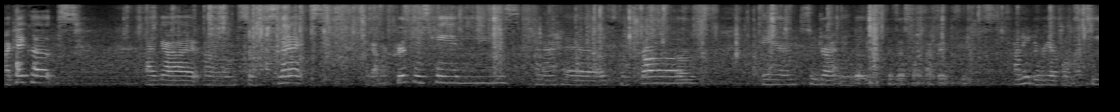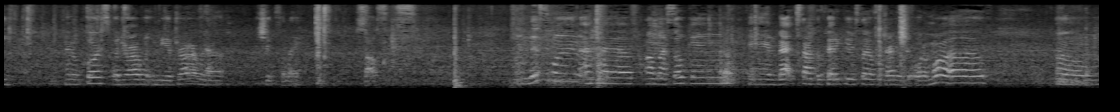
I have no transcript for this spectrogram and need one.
my K-Cups. I got um, some snacks. I got my Christmas candies. And I have some straws and some dried mangoes because that's one of my favorite fruits. I need to re-up on my teeth and of course, a drawer wouldn't be a drawer without Chick-fil-A sauces. In this one, I have all my soaking and backstop of pedicure stuff, which I need to order more of. Um,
